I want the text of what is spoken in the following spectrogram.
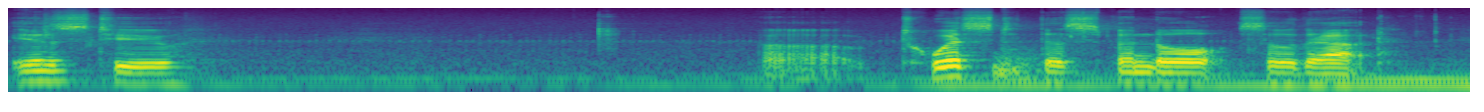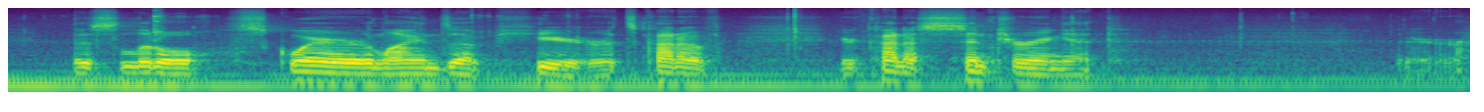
is to uh, twist this spindle so that this little square lines up here. It's kind of, you're kind of centering it there.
